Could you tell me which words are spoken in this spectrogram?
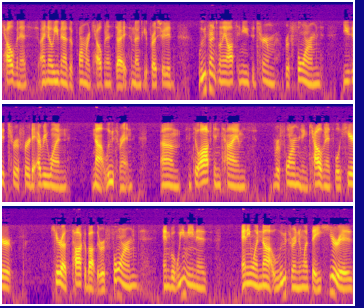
Calvinists, I know even as a former Calvinist, I sometimes get frustrated. Lutherans, when they often use the term Reformed, use it to refer to everyone not Lutheran. Um, and so oftentimes Reformed and Calvinists will hear hear us talk about the Reformed, and what we mean is anyone not Lutheran, and what they hear is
